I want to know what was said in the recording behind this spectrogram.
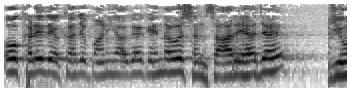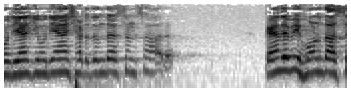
ਉਹ ਖੜੇ ਦੇ ਅੱਖਾਂ 'ਚੋਂ ਪਾਣੀ ਆ ਗਿਆ, ਕਹਿੰਦਾ ਉਹ ਸੰਸਾਰ ਰਿਹਾ ਜਾਏ ਜਿਉਂਦਿਆਂ ਜਿਉਂਦਿਆਂ ਛੱਡ ਦਿੰਦਾ ਸੰਸਾਰ। ਕਹਿੰਦੇ ਵੀ, ਹੁਣ ਦੱਸ,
